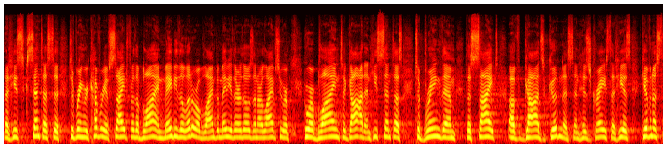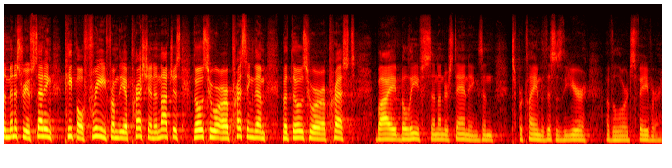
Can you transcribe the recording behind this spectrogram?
that He's sent us to, to bring recovery of sight for the blind, maybe the literal blind, but maybe there are those in our lives who are, who are blind to God, and He's sent us to bring them the sight of God's goodness and His grace, that He has given us the ministry of setting people free from the oppression, and not just those who are oppressing them but those who are oppressed by beliefs and understandings, and to proclaim that this is the year of the Lord's favor.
